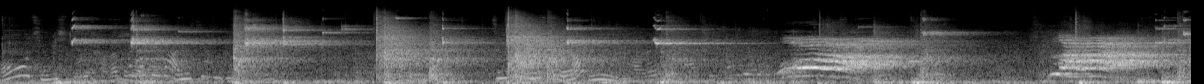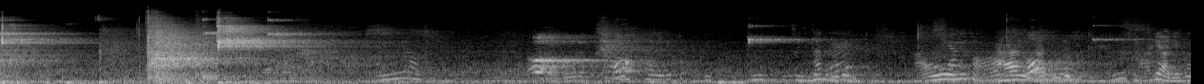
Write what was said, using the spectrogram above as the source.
어, 진미 씨 노래 잘하더라고. 안 쓰는데. 진짜 재밌어요? 음. 언니랑 어? 스타일이 또 진짜 노래 못해. 아우 언니 잘하고. 아유, 난 노래 못해. 그게 아니고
